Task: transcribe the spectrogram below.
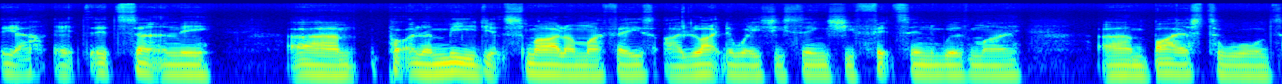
yeah, it, it certainly um, put an immediate smile on my face. I like the way she sings. She fits in with my um, bias towards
